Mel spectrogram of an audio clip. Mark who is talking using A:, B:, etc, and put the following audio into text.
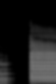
A: you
